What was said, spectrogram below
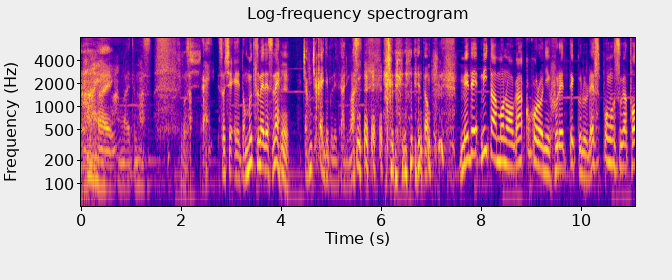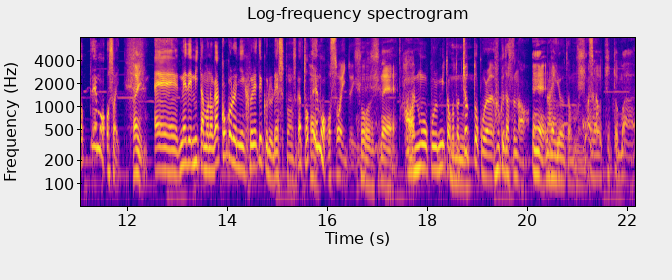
はい、はい、考えてます。はい、そして、えーと、と6つ目ですね、ちゃくちゃ書いてくれてあります。えっと目で見たものが心に触れてくるレスポンスがとっても遅い、はい。えー、目で見たものが心に触れてくるレスポンスがとても遅いという、はい、そうですね。はいもうこれ見たこと、ちょっとこれ複雑な内容と思いますが、えー、ちょっとまあ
